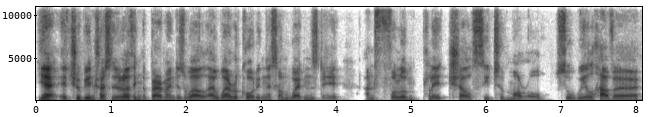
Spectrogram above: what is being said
Yeah, it should be interesting. Another thing to bear in mind as well, uh, we're recording this on Wednesday, and Fulham play Chelsea tomorrow, so we'll have a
